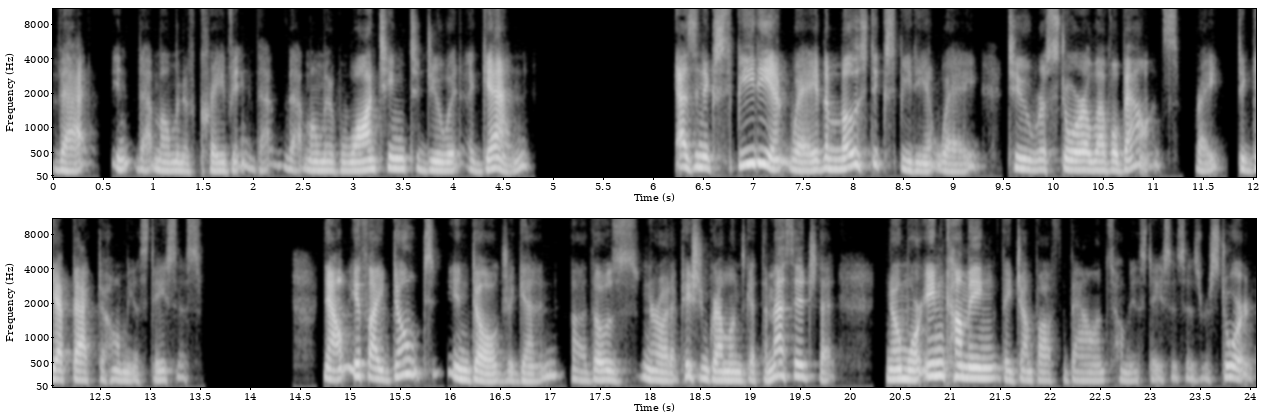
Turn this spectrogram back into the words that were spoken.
that in that moment of craving, that that moment of wanting to do it again as an expedient way, the most expedient way to restore a level balance, right? To get back to homeostasis. Now, if I don't indulge again, uh, those neuroadaptation gremlins get the message that no more incoming, they jump off the balance, homeostasis is restored.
